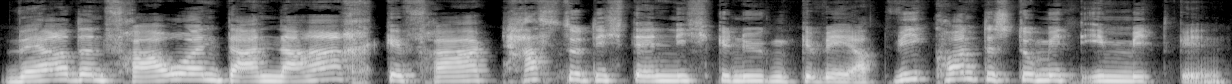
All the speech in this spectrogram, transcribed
Werden Frauen danach gefragt, hast du dich denn nicht genügend gewehrt? Wie konntest du mit ihm mitgehen?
